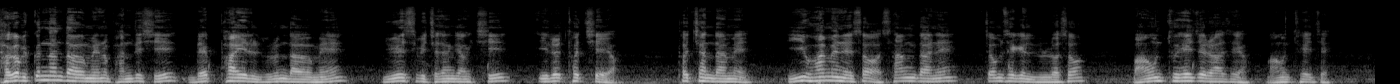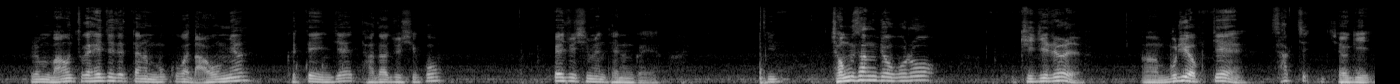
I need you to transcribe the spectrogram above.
작업이 끝난 다음에는 반드시 내 파일을 누른 다음에 USB 저장 장치 1을 터치해요. 터치한 다음에 이 화면에서 상단에 점 3개를 눌러서 마운트 해제를 하세요. 마운트 해제. 그러면 마운트가 해제됐다는 문구가 나오면 그때 이제 닫아주시고 빼주시면 되는 거예요. 이- 정상적으로 기기를 어, 무리 없게 삭제 저기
